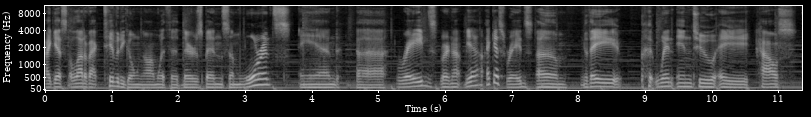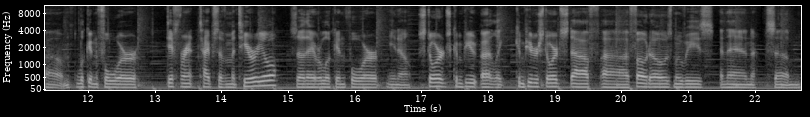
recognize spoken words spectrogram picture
I guess a lot of activity going on with it. There's been some warrants and uh, raids, or not? Yeah, I guess raids. Um, they went into a house um, looking for different types of material. So they were looking for, you know, storage, compute, uh, like computer storage stuff, uh, photos, movies, and then some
